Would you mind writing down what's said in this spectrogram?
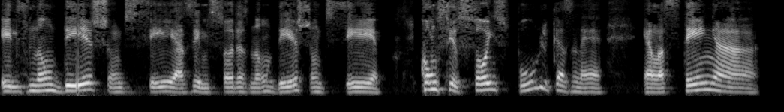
eles não deixam de ser, as emissoras não deixam de ser concessões públicas, né? Elas têm a,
